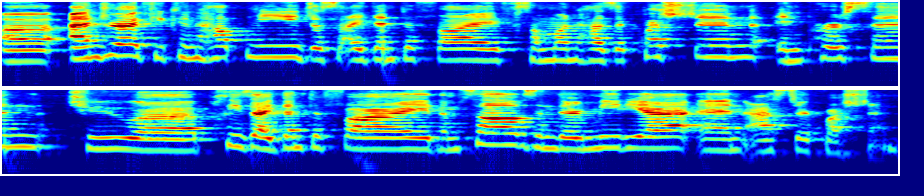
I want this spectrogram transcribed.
Uh, Andrea, if you can help me just identify if someone has a question in person to uh, please identify themselves and their media and ask their question.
